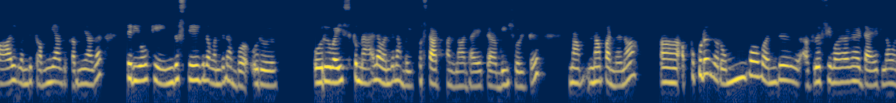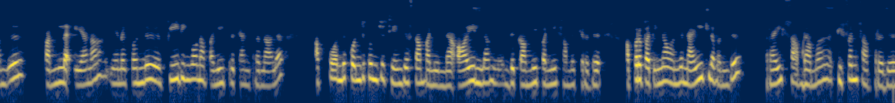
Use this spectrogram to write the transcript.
பால் வந்து கம்மியாக கம்மியாக, சரி ஓகே இந்த ஸ்டேஜ்ல வந்து நம்ம ஒரு 1 வயசுக்கு மேல வந்து நம்ம இப்ப ஸ்டார்ட் பண்ணலாம் டயட்ட அப்படின்னு சொல்லிட்டு, நான் என்ன பண்ணேன்னா, அப்போ கூட நான் ரொம்ப வந்து அக்ரெசிவான டயட்லாம் வந்து பண்ணல. ஏன்னா, எனக்கு வந்து ஃபீடிங்கும் நான் பண்ணிட்டு இருக்கேன்றனால, அப்போ வந்து கொஞ்சம் கொஞ்சம் சேஞ்சஸ் தான் பண்ணியிருந்தேன். ஆயில்லாம் வந்து கம்மி பண்ணி சமைக்கிறது. அப்புறம் பார்த்தீங்கன்னா வந்து நைட்ல வந்து ரைஸ் சாப்பிடாம டிஃபன் சாப்பிட்றது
